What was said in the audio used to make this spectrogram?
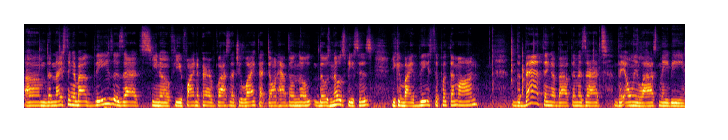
Um, the nice thing about these is that, you know, if you find a pair of glasses that you like that don't have those, those nose pieces, you can buy these to put them on. The bad thing about them is that they only last maybe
